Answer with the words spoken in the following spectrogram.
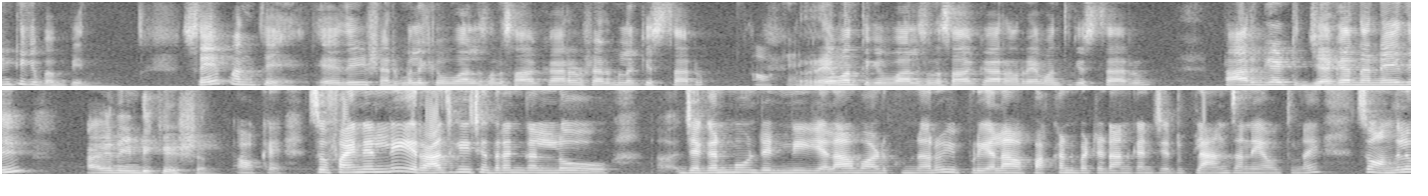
ఇంటికి పంపింది. సేమ్ అంతే ఏది షర్మిలకి ఇవ్వాల్సిన సహకారం షర్మిలకి ఇస్తారు. రేవంత్కి ఇవ్వాల్సిన సహకారం రేవంత్కి ఇస్తారు. టార్గెట్ జగన్ అనేది ఆయన ఇండికేషన్. ఓకే. సో ఫైనల్లీ రాజకీయ చదరంగంలో జగన్మోహన్ రెడ్డిని ఎలా వాడుకున్నారో ఇప్పుడు ఎలా పక్కన పెట్టడానికి అని చెప్పి ప్లాన్స్ అనేవి అవుతున్నాయి. సో అందులో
